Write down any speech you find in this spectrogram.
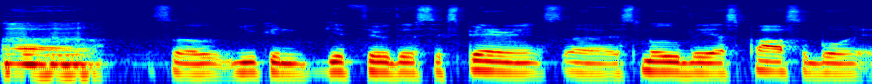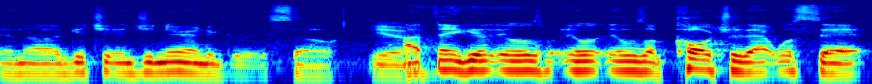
Mm-hmm so you can get through this experience uh, as smoothly as possible and uh, get your engineering degree. So yeah. I think it, it was it, it, was a culture that was set,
